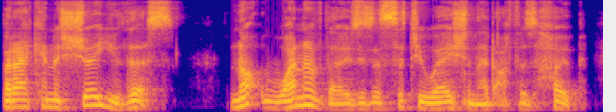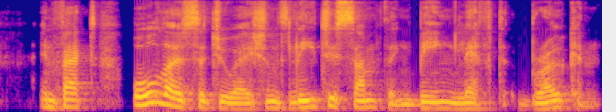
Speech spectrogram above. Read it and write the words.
but I can assure you this not one of those is a situation that offers hope. In fact, all those situations lead to something being left broken.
